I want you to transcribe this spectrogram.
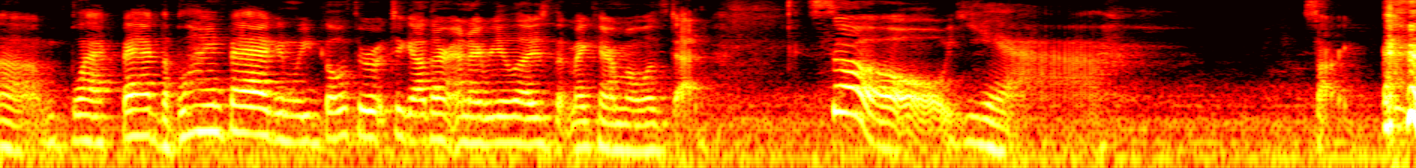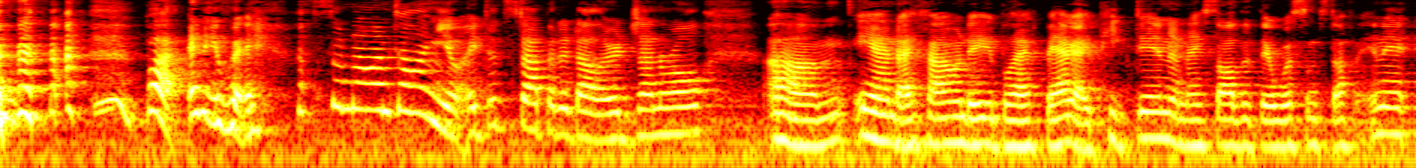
um, black bag, the blind bag, and we'd go through it together and I realized that my camera was dead. So, yeah. Sorry. but anyway, so now I'm telling you, I did stop at a Dollar General um, and I found a black bag. I peeked in and I saw that there was some stuff in it.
